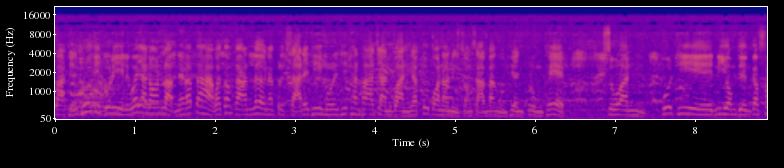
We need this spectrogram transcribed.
ฝากถึงผู้ติดบุหรี่หรือว่ายานอนหลับนะครับ ถ้าหากว่าต้องการเลิกนะปรึกษาได้ที่มูลนิธิท่านพระอาจารย์วันครับตู้ปอนหนึ่งสองสามบางขุนเทียนกรุงเทพ ส่วนผู้ที่นิยมดื่มกาแฟ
